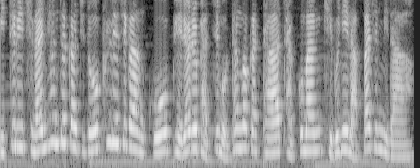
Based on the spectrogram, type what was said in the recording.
이틀이 지난 현재까지도 풀리지가 않고 배려를 받지 못한 것 같아 자꾸만 기분이 나빠집니다.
